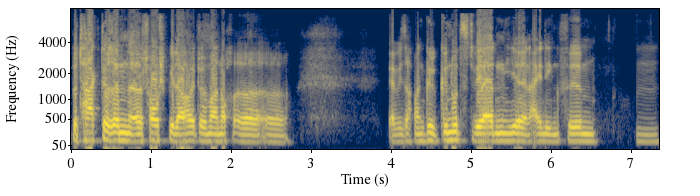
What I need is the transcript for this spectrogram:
betagteren äh, Schauspieler heute immer noch, äh, äh, ja, wie sagt man, ge genutzt werden hier in einigen Filmen. Mhm.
